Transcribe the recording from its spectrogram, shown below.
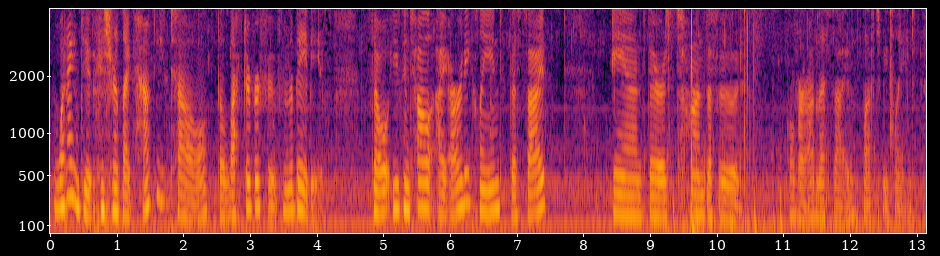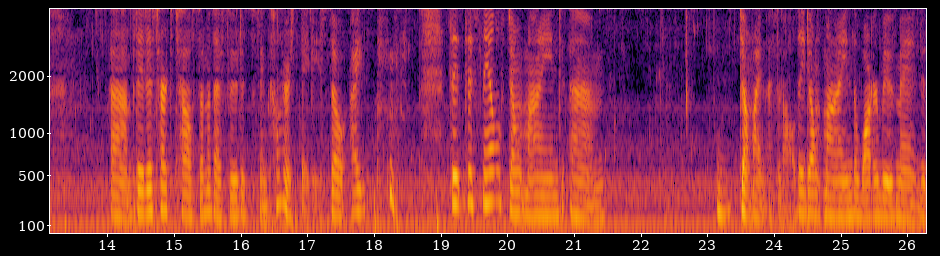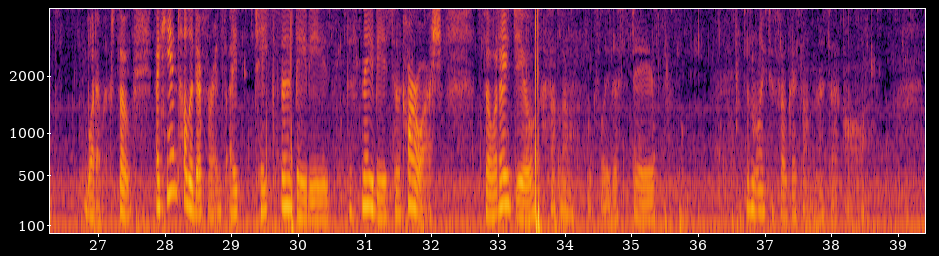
what I do, because you're like, how do you tell the leftover food from the babies? So you can tell I already cleaned this side and there's tons of food over on this side left to be cleaned. Um, but it is hard to tell. Some of the food is the same color as the babies. So I, the, the snails don't mind, um, don't mind this at all. They don't mind the water movement. It's whatever. So if I can't tell the difference, I take the babies, the snabies to the car wash. So what I do, I don't know, hopefully this stays. Doesn't like to focus on this at all.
